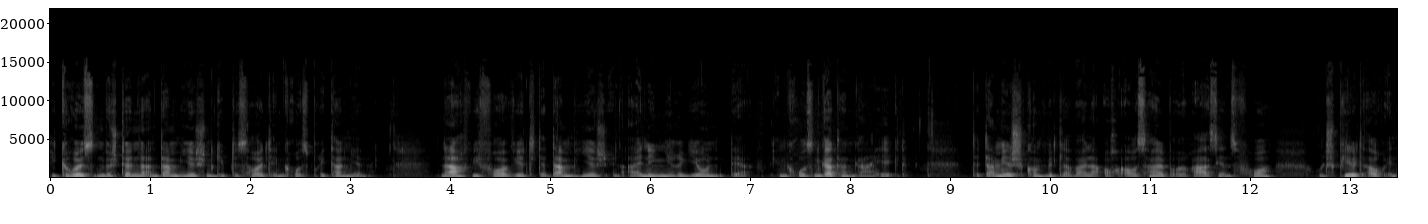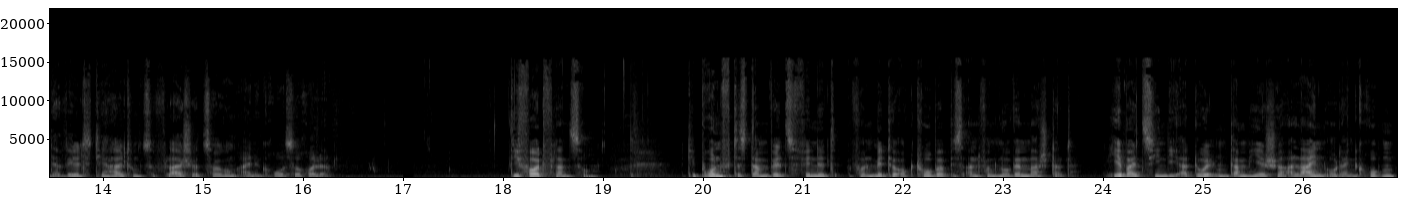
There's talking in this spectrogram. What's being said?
Die größten Bestände an Dammhirschen gibt es heute in Großbritannien. Nach wie vor wird der Dammhirsch in einigen Regionen der in großen Gattern gehegt. Der Dammhirsch kommt mittlerweile auch außerhalb Eurasiens vor und spielt auch in der Wildtierhaltung zur Fleischerzeugung eine große Rolle. Die Fortpflanzung. Die Brunft des Dammwilds findet von Mitte Oktober bis Anfang November statt. Hierbei ziehen die adulten Dammhirsche allein oder in Gruppen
